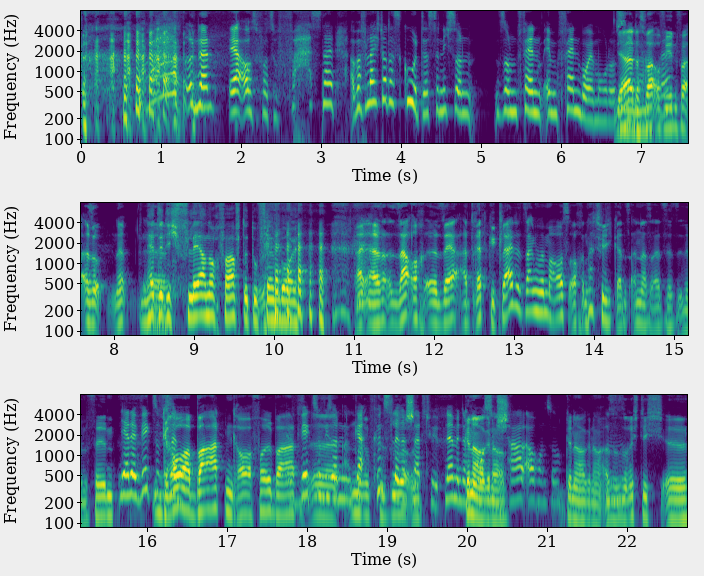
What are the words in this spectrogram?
was? Und dann er auch sofort so, was? Nein. Aber vielleicht war das gut, dass du nicht so ein, so ein Fan im Fanboy-Modus ja, das war auf jeden Fall, also, ne, Dann hätte dich Flair noch verhaftet, du Fanboy. Nein, Er sah auch äh, sehr adrett gekleidet, sagen wir mal aus, auch natürlich ganz anders als jetzt in dem Film. Ja, der wirkt so wie so Grauer ein- Bart, ein grauer Vollbart. Wirkt so wie so äh, ein Frisur künstlerischer und- Typ, ne? Mit dem Genau, großen genau. Schal auch und so. Genau, genau. Also so richtig. Äh,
